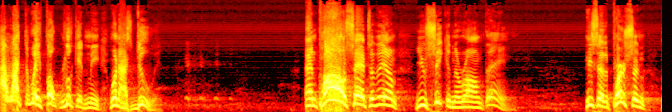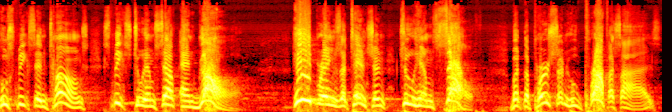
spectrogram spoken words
I like the way folk look at me when I do it. And Paul said to them, You seeking the wrong thing. He said, A person who speaks in tongues speaks to himself and God. He brings attention to himself. But the person who prophesies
